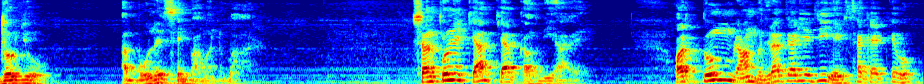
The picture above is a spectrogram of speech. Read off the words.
જોજો, આ બોલે છે બાવન બાર. संतों ने क्या क्या कह दिया है? और तुम राम भद्राचार्य जी, ऐसा कहते हो?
